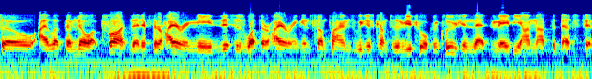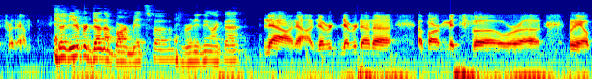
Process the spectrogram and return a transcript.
So I let them know up front that if they're hiring me, this is what they're hiring. And sometimes we just come to the mutual conclusion that maybe I'm not the best fit for them. So have you ever done a bar mitzvah or anything like that? No, no, I've never never done a, a bar mitzvah or a you know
